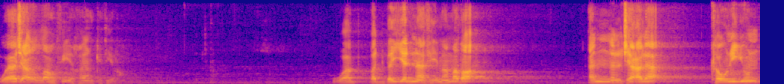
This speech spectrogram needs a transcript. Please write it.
ويجعل الله فيه خيرا كثيرا. وقد بينا فيما مضى أن الجعل كوني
